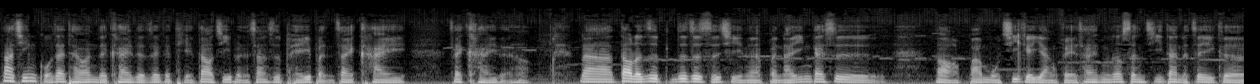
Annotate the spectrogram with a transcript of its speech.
大清国在台湾的开的这个铁道，基本上是赔本在开。在开的哈，那到了日日治时期呢，本来应该是哦把母鸡给养肥才能够生鸡蛋的这一个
